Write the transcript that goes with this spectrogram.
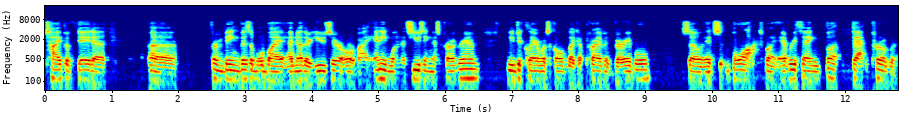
type of data uh, from being visible by another user or by anyone that's using this program, you declare what's called like a private variable. So it's blocked by everything but that program.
